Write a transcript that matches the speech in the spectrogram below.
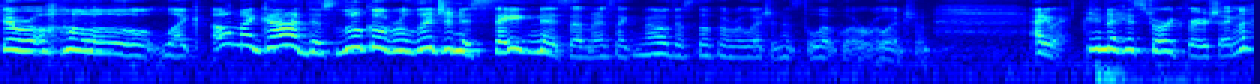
they were all like, "Oh my God, this local religion is Satanism," and it's like, "No, this local religion is the local religion." Anyway, in the historic version,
